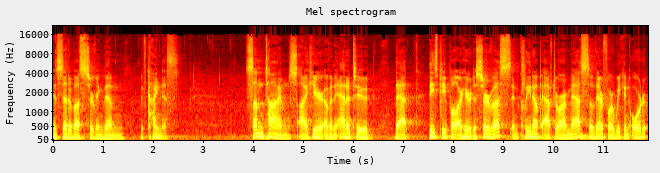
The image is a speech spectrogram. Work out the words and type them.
instead of us serving them with kindness. Sometimes I hear of an attitude that these people are here to serve us and clean up after our mess, so therefore we can order,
